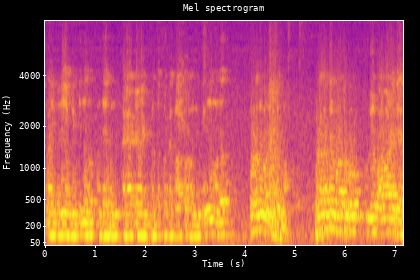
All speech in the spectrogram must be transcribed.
സാഹിബിനെ വിളിക്കുന്നതും അദ്ദേഹം കരാട്ടയുമായിട്ട് ബന്ധപ്പെട്ട ക്ലാസ് തുടങ്ങി. ഇന്നും അത് തുടർന്നു കൊണ്ടിരിക്കുന്നു തുടക്കത്തിൽ കുറച്ച് കുട്ടികൾ കുറവാണെങ്കിൽ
